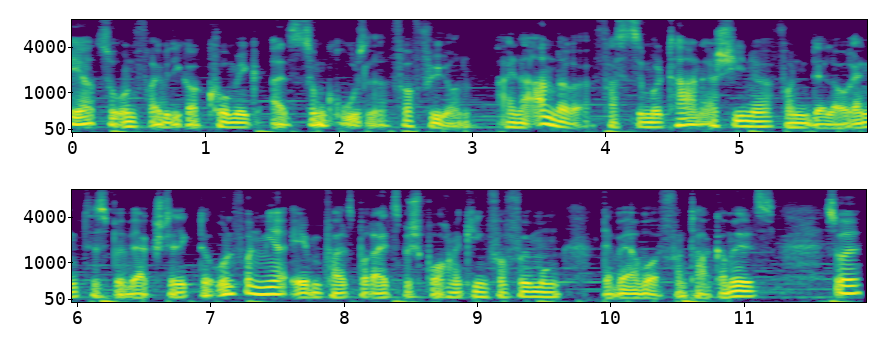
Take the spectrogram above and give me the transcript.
eher zu unfreiwilliger Komik als zum Grusel verführen. Eine andere, fast simultan erschienene, von De Laurentiis bewerkstelligte und von mir ebenfalls bereits besprochene King-Verfilmung, Der Werwolf von Tucker Mills, soll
